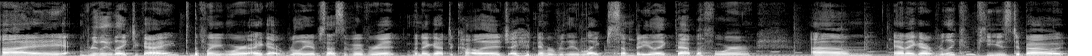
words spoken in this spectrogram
I really liked a guy to the point where I got really obsessive over it when I got to college. I had never really liked somebody like that before. Um, and I got really confused about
